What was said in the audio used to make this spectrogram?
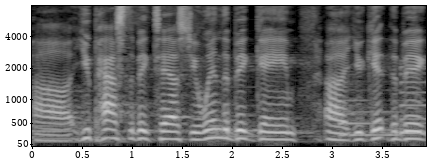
uh, you pass the big test, you win the big game, uh, you get the big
